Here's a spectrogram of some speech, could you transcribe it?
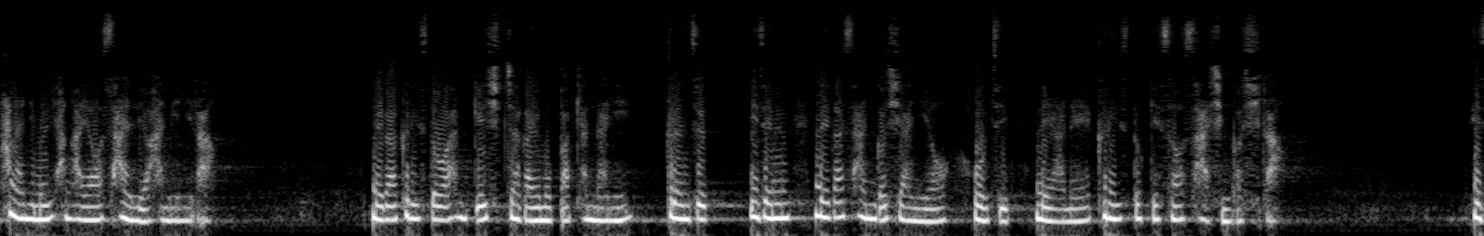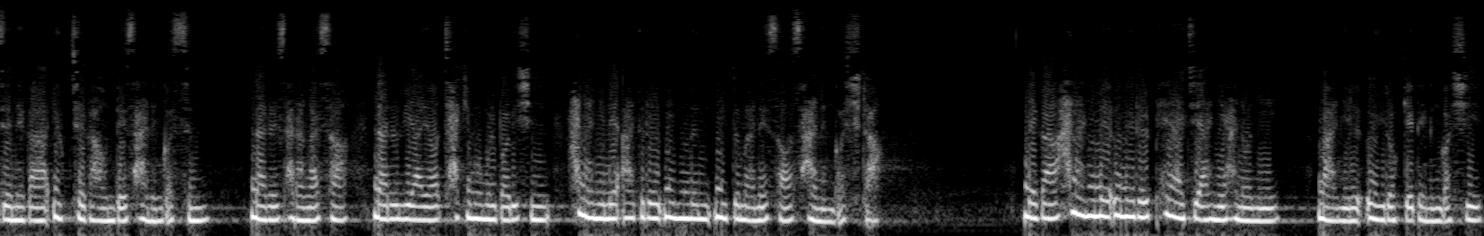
하나님을 향하여 살려 함이니라. 내가 그리스도와 함께 십자가에 못 박혔나니 그런즉 이제는 내가 산 것이 아니요 오직 내 안에 그리스도께서 사신 것이라. 이제 내가 육체 가운데 사는 것은 나를 사랑하사 나를 위하여 자기 몸을 버리신 하나님의 아들을 믿는 믿음 안에서 사는 것이라. 내가 하나님의 은혜를 패하지 아니하노니 만일 의롭게 되는 것이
